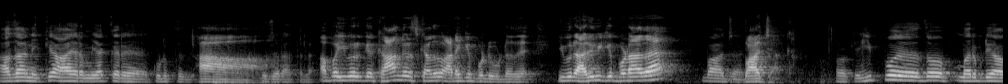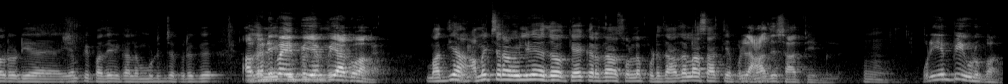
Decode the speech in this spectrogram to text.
அதானிக்கு ஆயிரம் ஏக்கர் கொடுத்தது ஆ. குஜராத்தில் அப்போ இவருக்கு காங்கிரஸ் கதவு அடைக்கப்பட்டு விட்டது. இவர் அறிவிக்கப்படாத பாஜக. பாஜக. ஓகே. இப்போ ஏதோ மறுபடியும் அவருடைய எம்பி பதவிக்காலம் முடிஞ்ச பிறகு கண்டிப்பாக எம்பி எம்பி ஆக்குவாங்க. மத்திய அமைச்சரவையிலையும் ஏதோ கேட்குறதா சொல்லப்படுது. அதெல்லாம் இல்லை அது சாத்தியம் இல்லை ஒரு எம்பி கொடுப்பாங்க.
